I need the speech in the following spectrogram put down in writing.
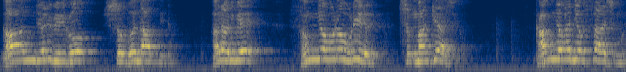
간절히 빌고 소원합니다. 하나님의 성령으로 우리를 충만케 하시고 강력한 역사하심으로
